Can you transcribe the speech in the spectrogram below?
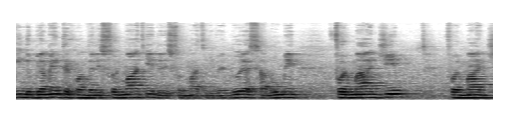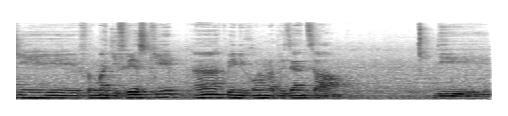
indubbiamente con degli sformati, degli sformati di verdure, salumi, formaggi, formaggi, formaggi freschi, eh? quindi con una presenza di,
